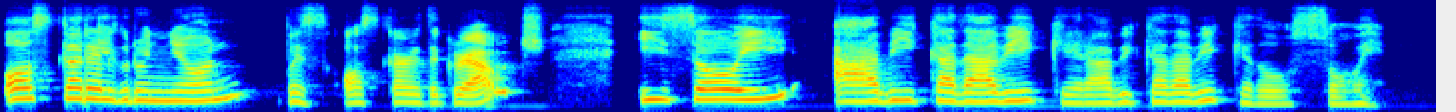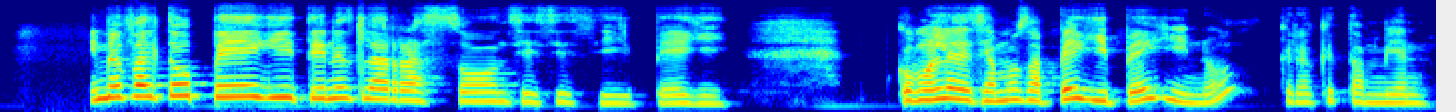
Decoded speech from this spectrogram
Oscar el Gruñón, pues Oscar the Grouch. Y Zoe, Abby Cadavi, que era Abby Cadavi, quedó Zoe. Y me faltó Peggy, tienes la razón. Sí, sí, sí, Peggy. ¿Cómo le decíamos a Peggy? Peggy, ¿no? Creo que también.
